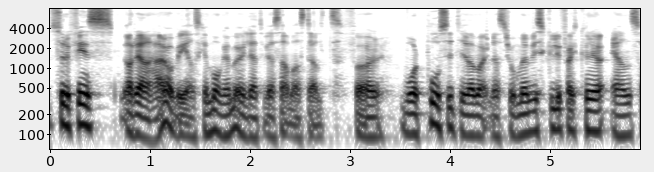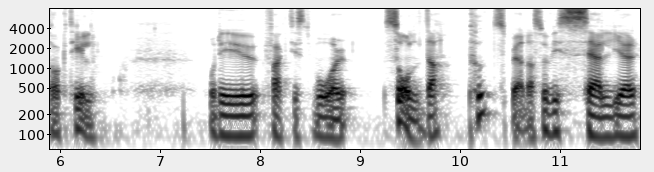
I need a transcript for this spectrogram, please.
så det finns, ja redan här har vi ganska många möjligheter vi har sammanställt för vår positiva marknadstro. Men vi skulle ju faktiskt kunna göra en sak till. Och det är ju faktiskt vår sålda putspread. Alltså vi säljer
